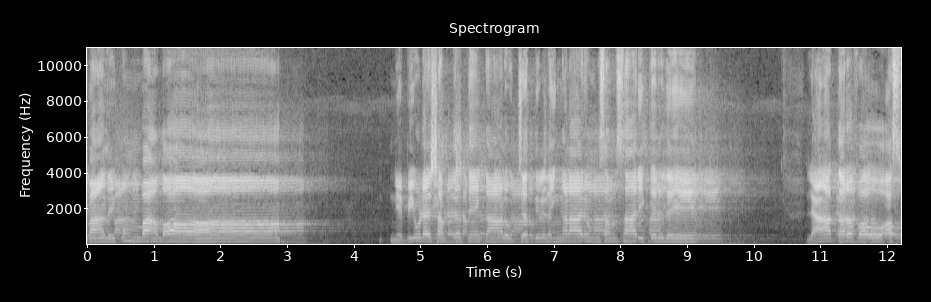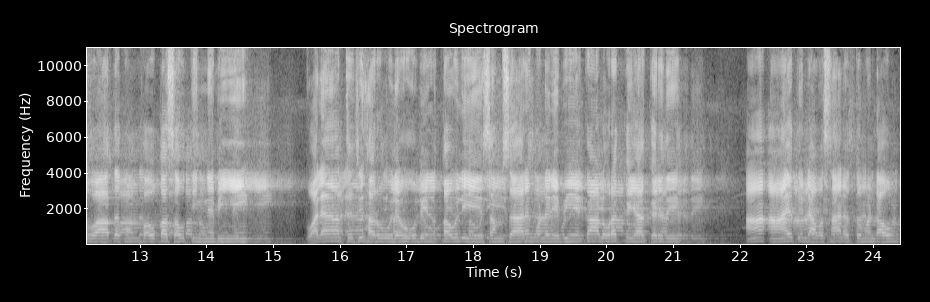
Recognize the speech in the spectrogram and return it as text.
بعضكم بعضا നബിയുടെ ശബ്ദത്തെക്കാൾ ഉച്ചത്തിൽ നിങ്ങളാരും സംസാരിക്കരുതേ ലാ തർഫഉ അസ്വാതകും ഫൗക സൗത്തിൻ നബി സംസാരം കൊണ്ട് നബിയേക്കാൾ ഉറക്കയാക്കരുത്. ആ ആയത്തിന്റെ അവസാനം എത്തുമുണ്ടാവും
